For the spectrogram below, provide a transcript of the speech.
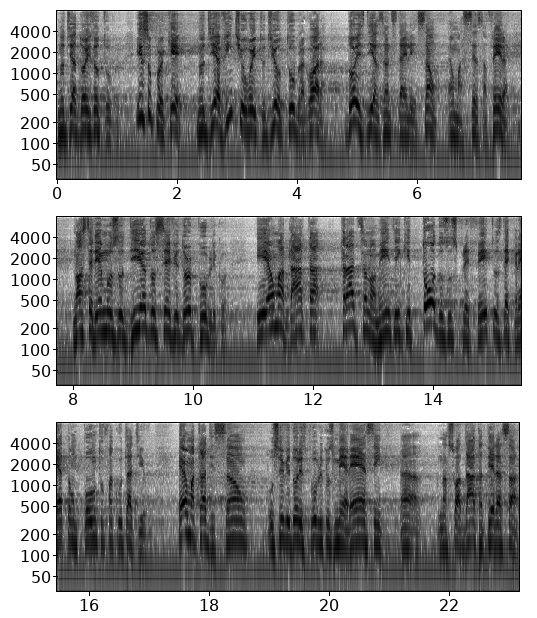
no dia 2 de outubro. Isso porque no dia 28 de outubro, agora, dois dias antes da eleição, é uma sexta-feira, nós teremos o Dia do Servidor Público e é uma data tradicionalmente em que todos os prefeitos decretam ponto facultativo. É uma tradição, os servidores públicos merecem, ah, na sua data, ter essa,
